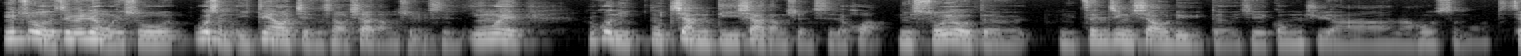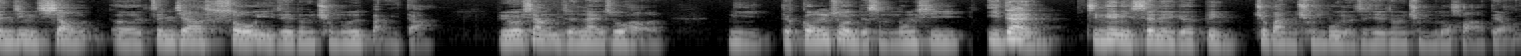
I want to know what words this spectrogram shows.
因为作者这边认为说，为什么一定要减少下档损失？因为如果你不降低下档损失的话，你所有的你增进效率的一些工具啊，然后什么增进效呃增加收益这些东西全部都是百搭。比如像人来说好了，你的工作你的什么东西，一旦今天你生了一个病，就把你全部的这些东西全部都花掉了，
